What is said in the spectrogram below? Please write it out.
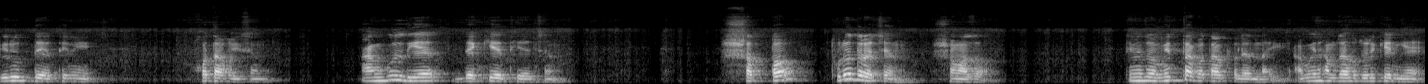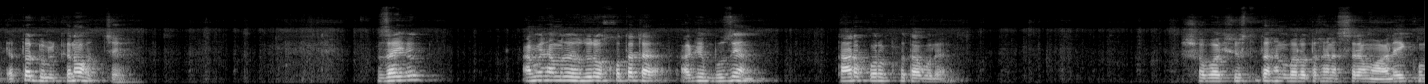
বিরুদ্ধে তিনি হতা হয়েছেন আঙ্গুল দিয়ে দেখিয়ে দিয়েছেন। সত্য তুলে ধরেছেন সমাজ তিনি তো মিথ্যা কথা বলেন নাই। আমির হামজা হুজুরিকে নিয়ে এত ডুল কেন হচ্ছে? যাই হোক, আমির হামজা হুজুরের কথাটা আগে বুঝেন, তারপর কথা বলেন। সবাই সুস্থ থাকেন, ভালো থাকেন। আসসালামু আলাইকুম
